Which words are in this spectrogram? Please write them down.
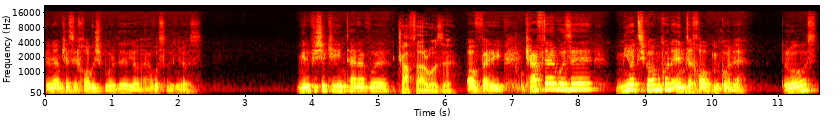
ببینم کسی خوابش برده یا حواس اینجاست. میره پیش کی این تنوع؟ کف دروازه. آفرین. کف دروازه میاد چیکار می‌کنه؟ انتخاب می‌کنه. درست؟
